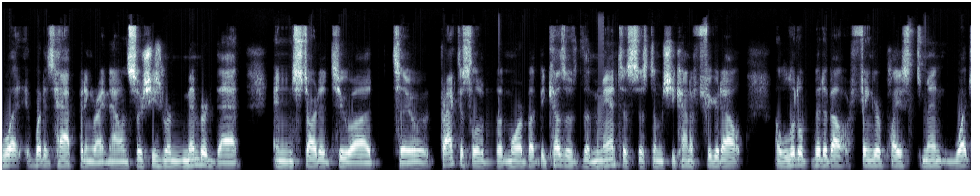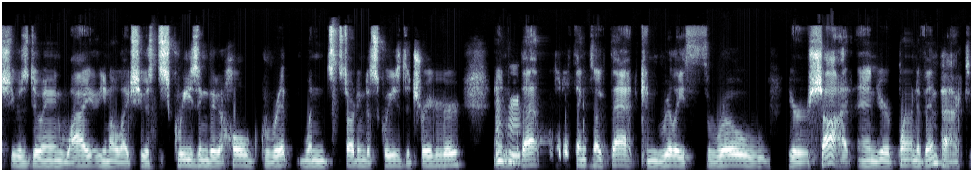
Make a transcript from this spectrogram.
what what is happening right now? And so she's remembered that and started to uh to practice a little bit more. But because of the Mantis system, she kind of figured out a little bit about finger placement, what she was doing, why, you know, like she was squeezing the whole grip when starting to squeeze the trigger. And mm-hmm. that little things like that can really throw your shot and your point of impact.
